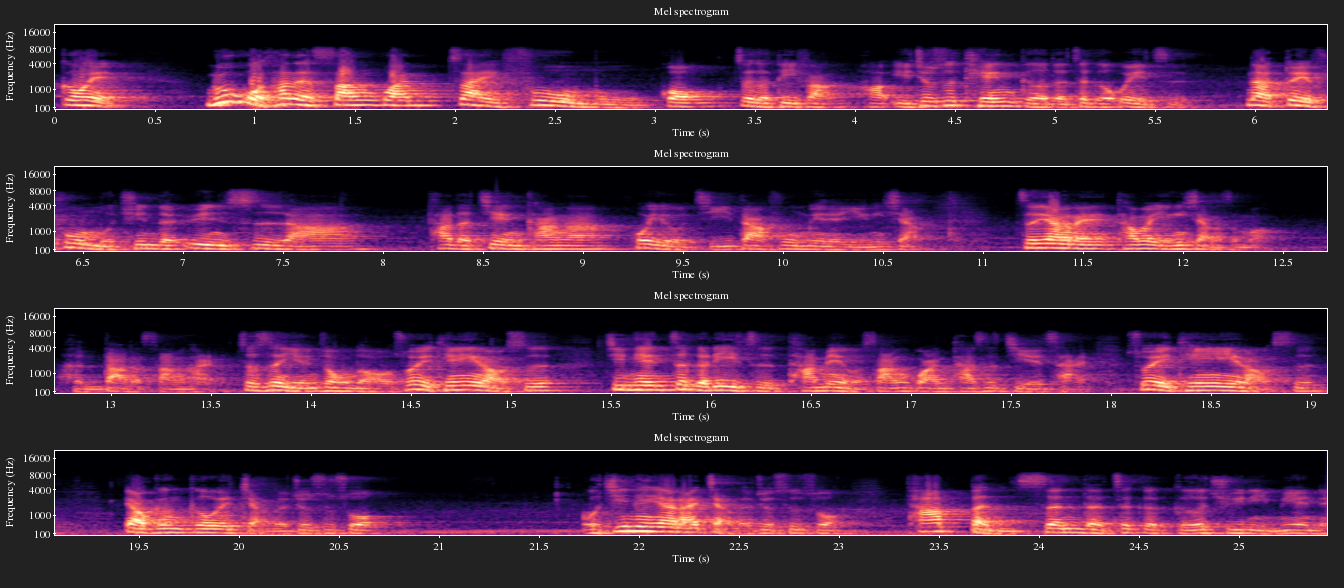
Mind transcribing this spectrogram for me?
各位，如果他的三官在父母宫这个地方，好，也就是天格的这个位置，那对父母亲的运势啊，他的健康啊，会有极大负面的影响。这样呢，它会影响什么？很大的伤害，这是严重的哦。所以天意老师今天这个例子，他没有三官，他是劫财。所以天意老师要跟各位讲的就是说。我今天要来讲的就是说，它本身的这个格局里面呢，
